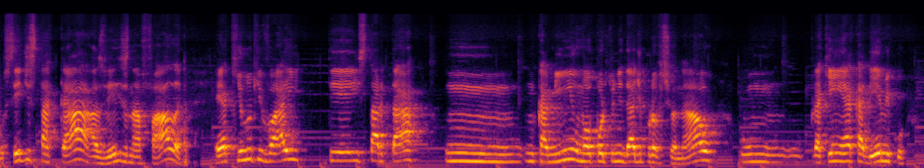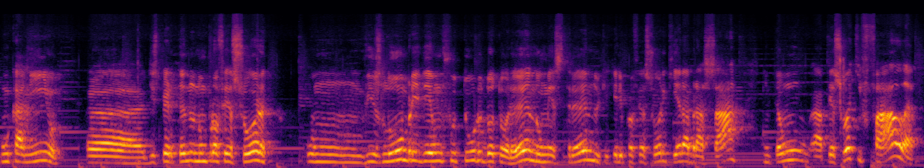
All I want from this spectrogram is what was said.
o se destacar, às vezes, na fala, é aquilo que vai ter, startar um, um caminho, uma oportunidade profissional, um, para quem é acadêmico, um caminho uh, despertando num professor um vislumbre de um futuro doutorando, um mestrando, que aquele professor queira abraçar. Então, a pessoa que fala,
